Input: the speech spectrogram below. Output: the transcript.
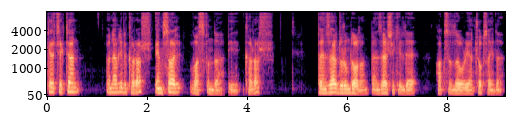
Gerçekten önemli bir karar, emsal vasfında bir karar. Benzer durumda olan, benzer şekilde haksızlığa uğrayan çok sayıda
